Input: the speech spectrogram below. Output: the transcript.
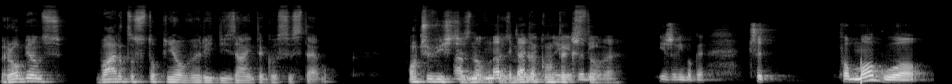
robiąc bardzo stopniowy redesign tego systemu. Oczywiście, A, znowu to jest pytanie, mega kontekstowe. Jeżeli, jeżeli mogę, czy pomogło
